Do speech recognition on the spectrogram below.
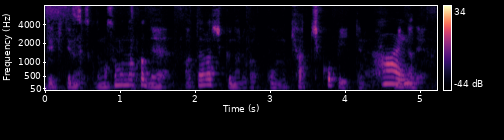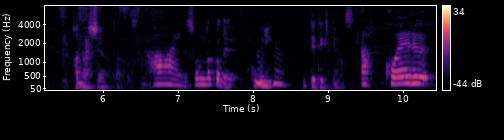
てきてるんですけどもその中で新しくなる学校のキャッチコピーっていうのをはい。みんなで話し合ったんですね、はい。でその中でここにうんうん。出てきてます、あ超える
